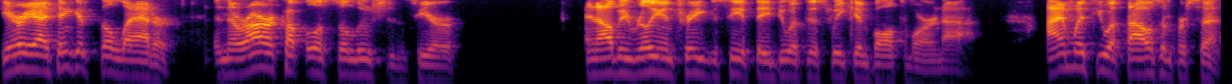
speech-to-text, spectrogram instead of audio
Gary, I think it's the latter. And there are a couple of solutions here. And I'll be really intrigued to see if they do it this week in Baltimore or not. I'm with you a thousand percent.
